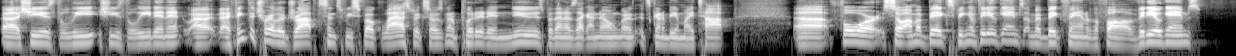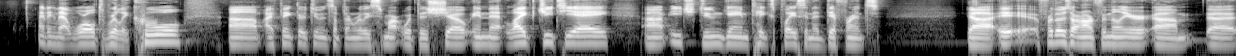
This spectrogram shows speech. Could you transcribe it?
Uh, she is the lead. She's the lead in it. Uh, I think the trailer dropped since we spoke last week, so I was going to put it in news, but then I was like, I know I'm going. It's going to be in my top uh, four. So I'm a big. Speaking of video games, I'm a big fan of the Fallout video games. I think that world's really cool. Um, I think they're doing something really smart with this show in that, like GTA, um, each Dune game takes place in a different. Uh, it, for those that aren't familiar, um, uh,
